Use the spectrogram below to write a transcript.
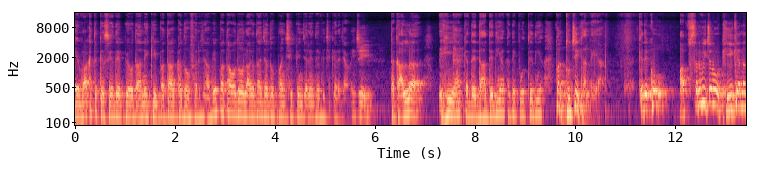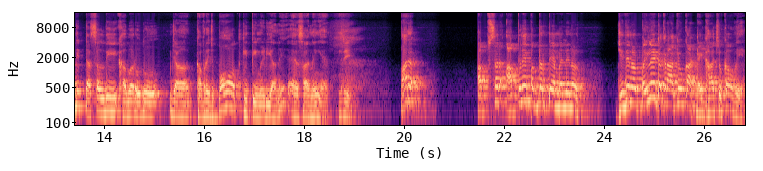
ਇਹ ਵਕਤ ਕਿਸੇ ਦੇ ਪਿਓ ਦਾ ਨਹੀਂ ਕੀ ਪਤਾ ਕਦੋਂ ਫਿਰ ਜਾਵੇ। ਪਤਾ ਉਦੋਂ ਲੱਗਦਾ ਜਦੋਂ ਪੰਛੀ ਪਿੰਜਰੇ ਦੇ ਵਿੱਚ ਘਿਰ ਜਾਵੇ। ਜੀ। ਤਾਂ ਗੱਲ ਇਹੀ ਹੈ ਕਦੇ ਦਾਦੇ ਦੀਆਂ ਕਦੇ ਪੋਤੇ ਦੀਆਂ। ਪਰ ਦੂਜੀ ਗੱਲ ਇਹ ਆ ਕਿ ਦੇਖੋ ਅਫਸਰ ਵੀ ਚਲੋ ਠੀਕ ਹੈ ਇਹਨਾਂ ਦੀ ਟਸਲ ਦੀ ਖਬਰ ਉਦੋਂ ਜਾਂ ਕਵਰੇਜ ਬਹੁਤ ਕੀਤੀ ਮੀਡੀਆ ਨੇ ਐਸਾ ਨਹੀਂ ਹੈ। ਜੀ। ਪਰ ਅਫਸਰ ਆਪਣੇ ਪੱਧਰ ਤੇ ਐਮਐਲਏ ਨਾਲ ਜਿਹਦੇ ਨਾਲ ਪਹਿਲਾਂ ਹੀ ਟਕਰਾ ਕੇ ਉਹ ਘਾਟੇ ਖਾ ਚੁੱਕਾ ਹੋਵੇ।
